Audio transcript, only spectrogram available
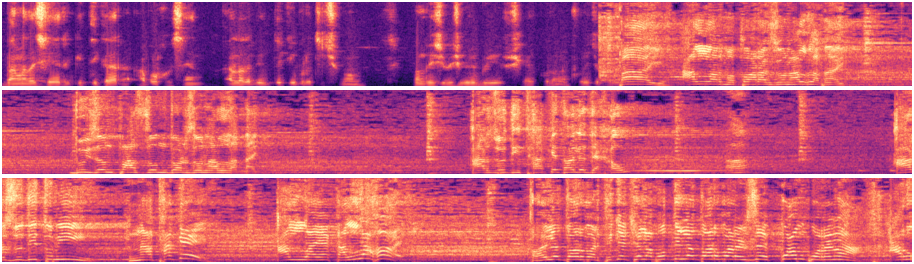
বাংলাদেশের গীতিকার আবুল হোসেন আল্লাহর বিরুদ্ধে কি বলেছে শুনুন এবং বেশি বেশি করে ভিডিও শেয়ার করুন পরিচয়। তাই আল্লাহর মতো আর একজন আল্লাহ নাই। দুইজন, পাঁচজন, দশজন আল্লাহ নাই। আর যদি থাকে তাহলে দেখাও। আর যদি তুমি না থাকে, আল্লাহ এক আল্লাহ হয়। তাহলে দরবার থেকে খেলাফত দিলে দরবারের যে কম পড়ে না, আরও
